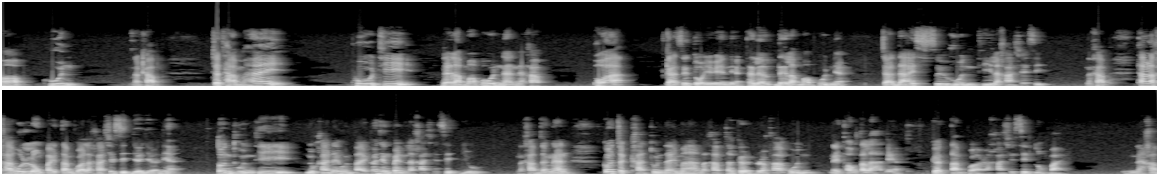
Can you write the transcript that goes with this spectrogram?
มอบหุ้นนะครับ จะทำให้ผู้ที่ได้รับมอบหุ้นนั้นนะครับ เพราะว่าการซื้อตั๋ว ELN เนี่ยถ้าได้รับมอบหุ้นเนี่ยจะได้ซื้อหุ้นที่ราคาใช้สิทธิ์นะครับ ถ้าราคาหุ้นลงไปต่ำกว่าราคาใช้สิทธิ์เยอะๆเนี่ยต้นทุนที่ลูกค้าได้หุ้นไปก็ยังเป็นราคาใช้สิทธิ์อยู่ นะครับดังนั้นก็จะขาดทุนได้มากนะครับ ถ้าเกิดราคาหุ้นในท้องตลาดเนี่ยเกิดต่ำกว่าราคาใช้สิทธิ์ลงไปนะครับ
